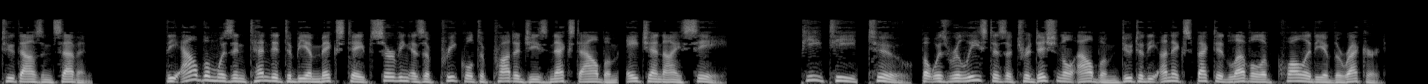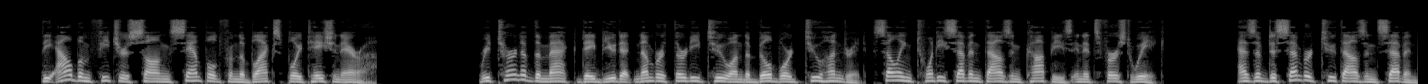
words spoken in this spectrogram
2007. The album was intended to be a mixtape serving as a prequel to Prodigy's next album, HNIC. PT 2, but was released as a traditional album due to the unexpected level of quality of the record. The album features songs sampled from the blaxploitation era. Return of the Mac debuted at number 32 on the Billboard 200, selling 27,000 copies in its first week. As of December 2007,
